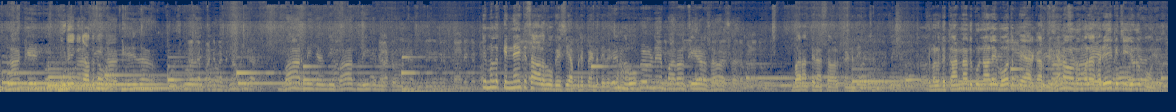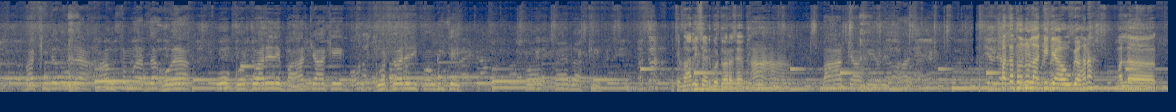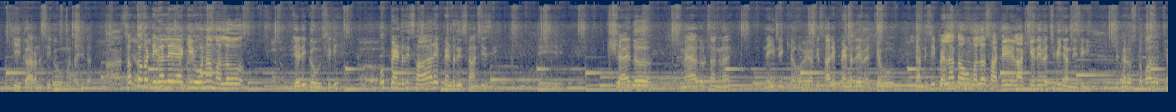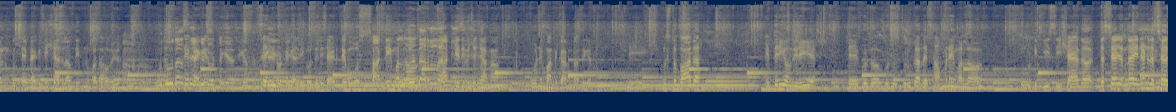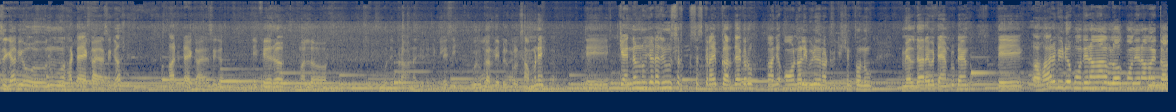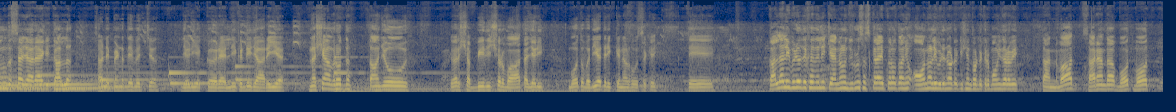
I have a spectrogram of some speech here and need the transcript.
ਨਾ ਕਿ ਬੁੜੇ ਕੀ ਕੰਦ ਤੋਂ। ਨਾ ਕਿਸੇ ਦਾ ਉਸ ਚਲਾਉਂਦੀ। ਬਾਹਰ ਨਹੀਂ ਜਾਂਦੀ ਬਾਹਰ ਨਹੀਂ ਕਰਦੀ ਤੇ ਮਤਲਬ ਕਿੰਨੇ ਕੁ ਸਾਲ ਹੋ ਗਏ ਸੀ ਆਪਣੇ ਪਿੰਡ ਦੇ ਵਿੱਚ? ਇਹਨੂੰ ਹੋ ਗਏ ਉਹਨੇ 12 13 ਸਾਲ ਸਰ। 12 13 ਸਾਲ ਪਿੰਡ ਦੇ ਵਿੱਚ। ਹੋ। ਤੇ ਮਤਲਬ ਦੁਕਾਨਾਂ ਦੁਕਾਨਾਂ ਵਾਲੇ ਬਹੁਤ ਪਿਆਰ ਕਰਦੇ ਸੀ ਨਾ ਉਹਨੂੰ। ਮਤਲਬ ਹਰੇਕ ਚੀਜ਼ ਉਹਨੂੰ ਪਾਉਂਦੇ ਸੀ। ਗੁਰਦੁਆਰੇ ਦੇ ਬਾਹਰ ਜਾ ਕੇ ਗੁਰਦੁਆਰੇ ਦੀ ਪੌੜੀ ਤੇ ਪੈਰ ਰੱਖ ਕੇ। ਇੱਥੇ ਬਾਹਰਲੀ ਸਾਈਡ ਗੁਰਦੁਆਰਾ ਸਾਹਿਬ ਦੀ? ਹਾਂ ਹਾਂ। ਬਾਹਰ ਜਾ ਕੇ ਉਹਨੇ ਸਾਹ ਪਤਾ ਤੁਹਾਨੂੰ ਲੱਗ ਹੀ ਗਿਆ ਹੋਊਗਾ ਹਨਾ? ਮਤਲਬ ਕੀ ਕਾਰਨ ਸੀ ਗਊ ਮਾਤਾ ਜੀ ਦਾ? ਸਭ ਤੋਂ ਵੱਡੀ ਗੱਲ ਇਹ ਹੈ ਕਿ ਉਹ ਨਾ ਮੰਨ ਲਓ ਜਿਹੜੀ ਗਊ ਸੀਗੀ ਉਹ ਪਿੰਡ ਦੀ ਸਾਰੇ ਪਿੰਡ ਦੀ ਸਾਂਝੀ ਸੀ। ਤੇ ਸ਼ਾਇਦ ਮੈਂ ਉਦੋਂ ਢੰਗ ਨਾਲ ਨਹੀਂ ਦੇਖਿਆ ਹੋਵੇਗਾ ਕਿ ਸਾਰੇ ਪਿੰਡ ਦੇ ਵਿੱਚ ਉਹ ਜਾਂਦੀ ਸੀ। ਪਹਿਲਾਂ ਤਾਂ ਉਹ ਮਤਲਬ ਸਾਡੇ ਇਲਾਕੇ ਦੇ ਵਿੱਚ ਵੀ ਜਾਂਦੀ ਸੀਗੀ। ਤੇ ਫਿਰ ਉਸ ਤੋਂ ਬਾਅਦ ਉੱਥੇ ਉਹਨੂੰ ਕੁੱਤੇ ਪੈ ਗਏ ਸੀ। ਸ਼ਾਇਦ ਲਵਦੀਪ ਨੂੰ ਪਤਾ ਹੋਵੇਗਾ। ਉਦੋਂ ਦਾ ਕੁੱਤੇ ਪੈ ਸਿੰਘ ਗਏ ਸੀ। ਟੁੱਟ ਗਿਆ ਸੀਗਾ ਸਿੰਘ ਟੁੱਟ ਗਿਆ ਸੀ ਉਧਰਲੀ ਸਾਈਡ ਤੇ। ਉਹ ਸਾਡੇ ਮਤਲਬ ਡਰ ਲੱਗ ਇਲਾਕੇ ਦੇ ਵਿੱਚ ਜਾਣਾ ਉਹਨੇ ਬੰਦ ਕਰਤਾ ਸੀਗਾ। ਤੇ ਉਸ ਤੋਂ ਬਾਅਦ ਇੱਧਰ ਹੀ ਆਉਂਦੀ ਰਹੀ ਹੈ। ਤੇ ਗੁਰੂ ਘਰ ਦੇ ਸਾਹਮਣੇ ਮਤਲਬ ਉਹ ਡਿੱਗੀ ਸੀ। ਸ਼ਾਇਦ ਦੱਸਿਆ ਜਾਂਦਾ ਇਹਨਾਂ ਨੇ ਦੱਸਿਆ ਸੀਗਾ ਵੀ ਉਹ ਉਹਨੂੰ ਅਟੈਕ ਆਇਆ ਸੀਗਾ। ਹਾਰਟ ਅਟੈਕ ਆਇਆ ਸੀਗਾ। ਤੇ ਫਿਰ ਮਤਲਬ ਉਹਦੇ ਪ੍ਰਾਣ ਆ ਜਿਹੜੇ ਨਿਕਲੇ ਸੀ ਗੁਰੂ ਘਰ ਦੇ ਬਿਲਕੁਲ ਸਾਹਮਣੇ। ਤੇ ਚੈਨਲ ਨੂੰ ਜਿਹੜਾ ਜ਼ਰੂਰ ਸਬਸਕ੍ਰਾਈਬ ਕਰ ਦਿਆ ਕਰੋ ਤਾਂ ਜੋ ਆਉਣ ਵਾਲੀ ਵੀਡੀਓ ਦਾ ਨੋਟੀਫਿਕੇਸ਼ਨ ਤੁਹਾਨੂੰ ਮਿਲਦਾ ਰਹੇ ਟਾਈਮ ਟੂ ਟਾਈਮ ਤੇ ਹਰ ਵੀਡੀਓ ਪਾਉਂਦੇ ਰਹਾਂਗੇ ਵਲੌਗ ਪਾਉਂਦੇ ਰਹਾਂਗੇ। ਕੱਲ ਨੂੰ ਦੱਸਿਆ ਜਾ ਰਿਹਾ ਹੈ ਕਿ ਕੱਲ ਸਾਡੇ ਪਿੰਡ ਦੇ ਵਿੱਚ ਜਿਹੜੀ ਇੱਕ ਰੈਲੀ ਕੱਢੀ ਜਾ ਰਹੀ ਹੈ ਨਸ਼ਿਆਂ ਵਿਰੁੱਧ। ਤਾਂ ਜੋ 2026 ਦੀ ਸ਼ੁਰੂਆਤ ਹੈ ਜਿਹੜੀ, ਬਹੁਤ ਵਧੀਆ ਤਰੀਕੇ ਨਾਲ ਹੋ ਸਕੇ। ਤੇ ਕੱਲ ਵਾਲੀ ਵੀਡੀਓ ਦੇਖਣ ਦੇ ਲਈ ਚੈਨਲ ਨੂੰ ਜਰੂਰ ਸਬਸਕ੍ਰਾਈਬ ਕਰੋ ਤਾਂ ਜੋ ਆਉਣ ਵਾਲੀ ਵੀਡੀਓ ਨੋਟੀਫਿਕੇਸ਼ਨ ਤੁਹਾਡੇ ਤੱਕ ਪਹੁੰਚਦਾ ਰਹੇ। ਧੰਨਵਾਦ ਸਾਰਿਆਂ ਦਾ ਬਹੁਤ ਬਹੁਤ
